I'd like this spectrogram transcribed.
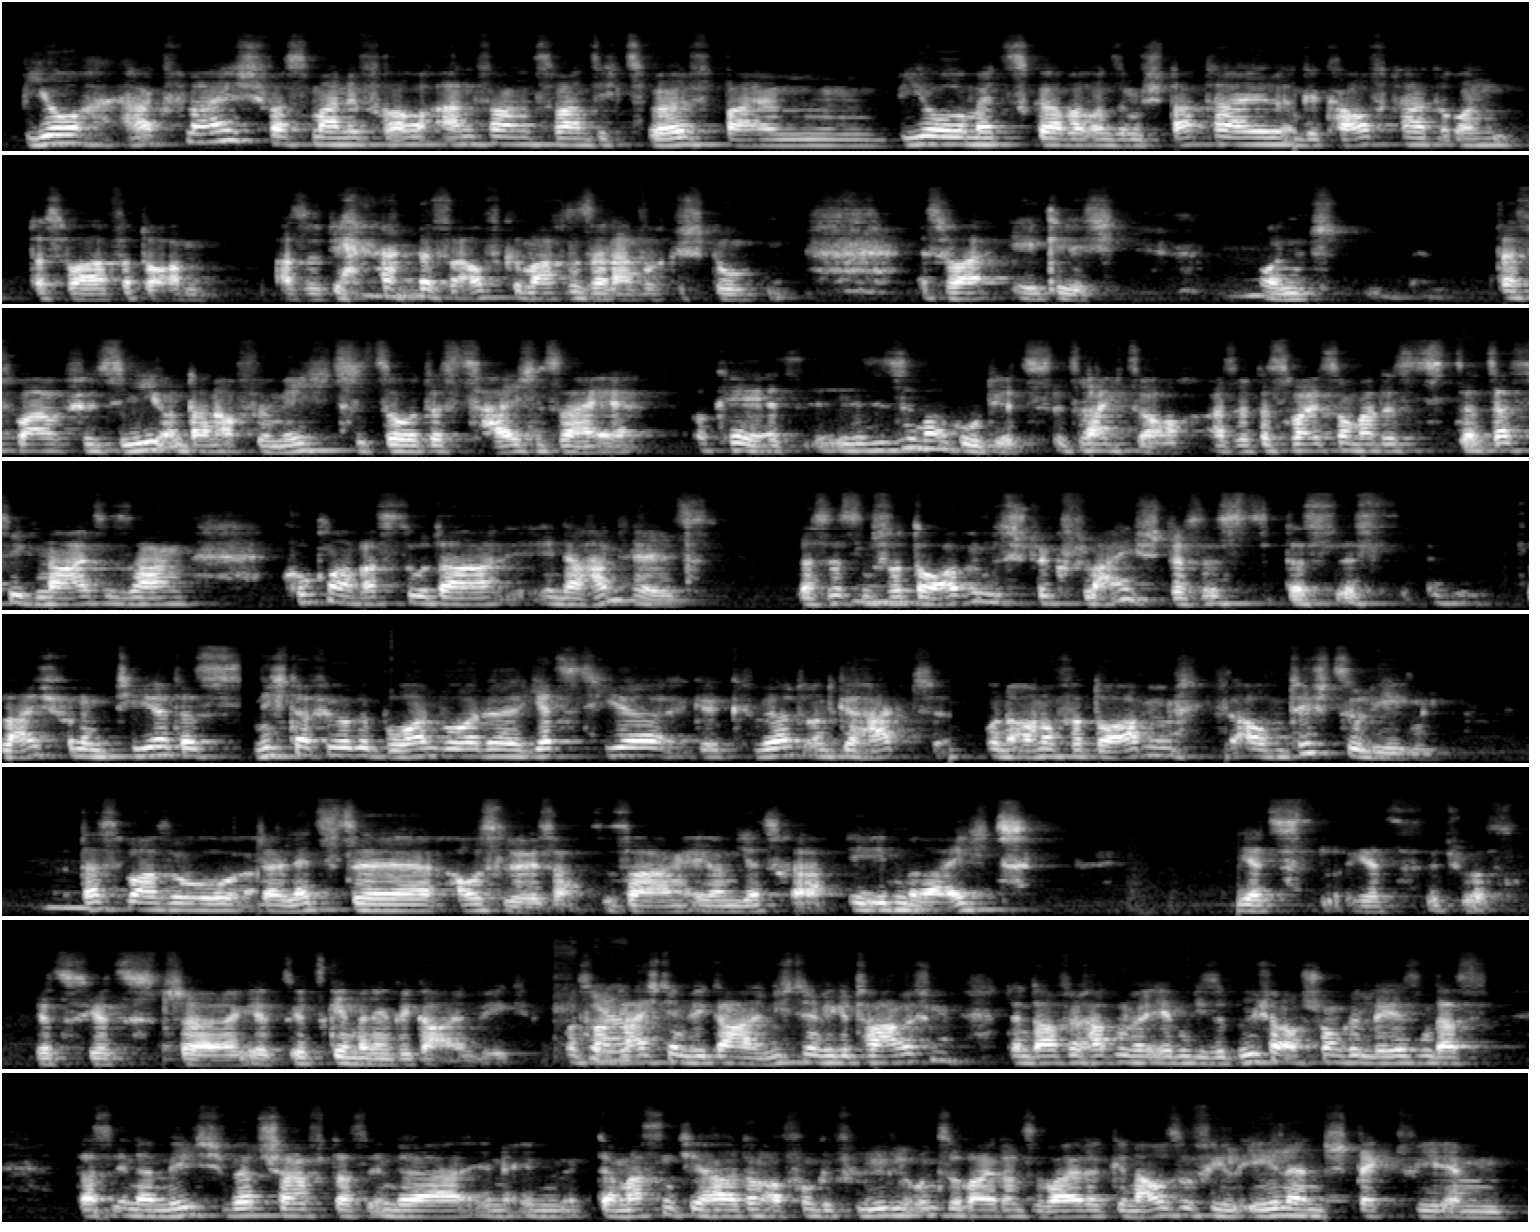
Bio-Hackfleisch, was meine Frau Anfang 2012 beim Biometzger bei unserem Stadtteil gekauft hat und das war verdorben. Also die haben das aufgemacht und es hat einfach gestunken. Es war eklig. Und das war für sie und dann auch für mich so das Zeichen sei, okay, jetzt, jetzt ist immer gut, jetzt, jetzt reicht's auch. Also das war jetzt nochmal das, das Signal zu sagen, guck mal, was du da in der Hand hältst. Das ist ein verdorbenes Stück Fleisch. Das ist, das ist Fleisch von einem Tier, das nicht dafür geboren wurde, jetzt hier gequirlt und gehackt und auch noch verdorben auf dem Tisch zu liegen. Das war so der letzte Auslöser, zu sagen, ey, und jetzt eben reicht's jetzt, jetzt ist Schluss. Jetzt, jetzt, äh, jetzt, jetzt gehen wir den veganen Weg. Und zwar ja. gleich den veganen, nicht den vegetarischen, denn dafür hatten wir eben diese Bücher auch schon gelesen, dass, dass in der Milchwirtschaft, dass in der, in, in der Massentierhaltung auch von Geflügel und so weiter und so weiter genauso viel Elend steckt wie im,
